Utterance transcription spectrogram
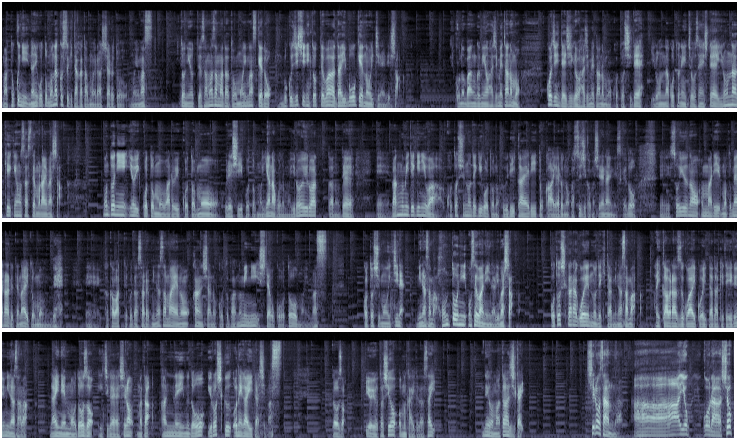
まあ特に何事もなく過ぎた方もいらっしゃると思います。人によって様々だと思いますけど、僕自身にとっては大冒険の一年でした。この番組を始めたのも、個人で事業を始めたのも今年で、いろんなことに挑戦して、いろんな経験をさせてもらいました。本当に良いことも悪いことも、嬉しいことも嫌なこともいろいろあったので、えー番組的には今年の出来事の振り返りとかやるのが筋かもしれないんですけど、えーそういうのあんまり求められてないと思うんで、えー関わってくださる皆様への感謝の言葉のみにしておこうと思います。今年も一年、皆様本当にお世話になりました。今年からご縁のできた皆様、相変わらずご愛顧いただけている皆様、来年もどうぞ、市ヶ谷シロン、また、アンネイムドをよろしくお願いいたします。どうぞ、良いお年をお迎えください。ではまた次回。シロさんの、あーよっこらしょ。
